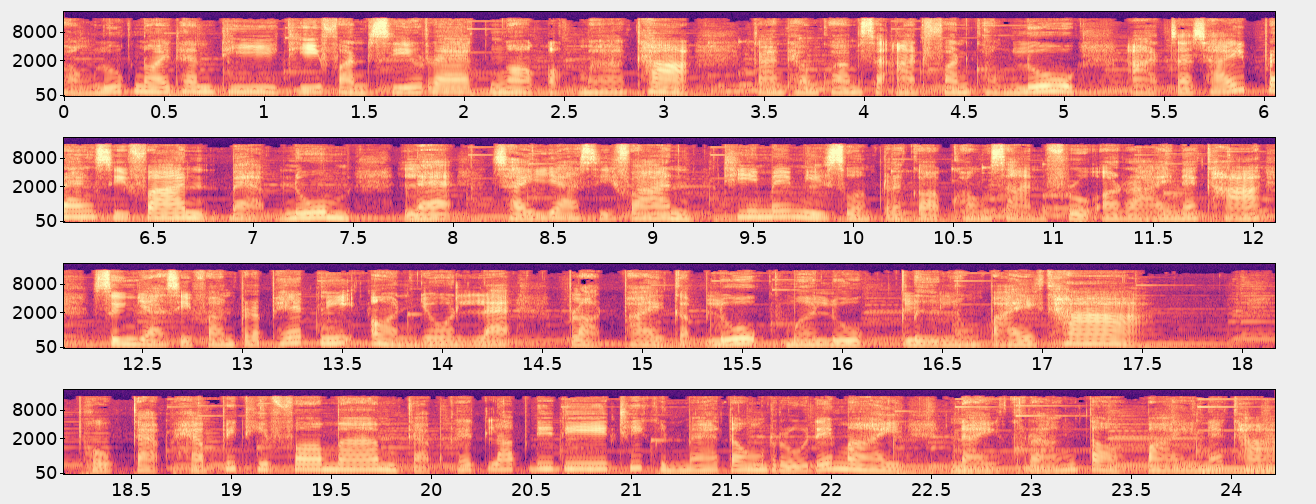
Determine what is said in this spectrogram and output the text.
ของลูกน้อยทันทีที่ฟันซี่แรกงอกออกมาค่ะ การทำความสะอาดฟันของลูกอาจจะใช้แปรงสีฟันแบบนุ่ม และใช้ยาสีฟันที่ไม่มีส่วนประกอบของสารฟลูออไรด์นะคะ ซึ่งยาสีฟันประเภทนี้อ่อนโยนและปลอดภัยกับลูกเมื่อลูกกลืนลงไปค่ะพบกับ Happy Tip for Mom กับเคล็ดลับดีๆ ที่คุณแม่ต้องรู้ได้ใหม่ในครั้งต่อไปนะคะ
